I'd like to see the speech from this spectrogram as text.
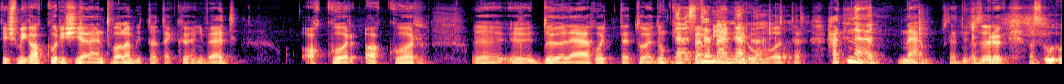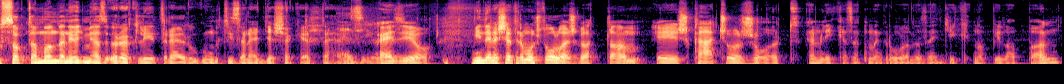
és még akkor is jelent valamit a te könyved, akkor, akkor dől el, hogy te tulajdonképpen te milyen író volt. Hát nem, nem. Tehát az örök, az, szoktam mondani, hogy mi az örök létre rugunk 11-eseket. Tehát. Ez jó. Ez jó. Minden esetre most olvasgattam, és Kácsor Zsolt emlékezett meg rólad az egyik napilapban,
